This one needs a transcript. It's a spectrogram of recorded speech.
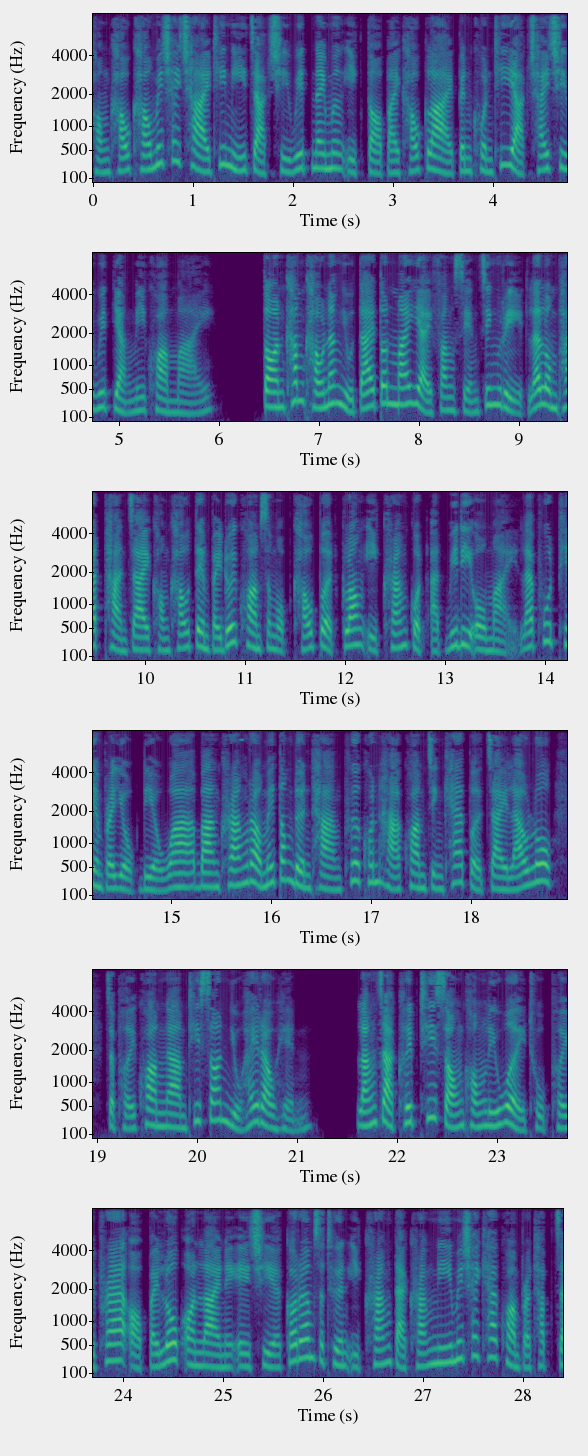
ของเขาเขาไม่ใช่ชายที่หนีจากชีวิตในเมืองอีกต่อไปเขากลายเป็นคนที่อยากใช้ชีวิตอย่างมีความหมาย ตอนค่ำเขานั่งอยู่ใต้ต้นไม้ใหญ่ฟังเสียงจิ้งหรีด และลมพัดผ่านใจของเขาเต็มไปด้วยความสงบเขาเปิดกล้องอีกครั้งกดอัดวิดีโอใหม่ และพูดเพียงประโยคเดียวว่า บางครั้งเราไม่ต้องเดินทางเพื่อค้นหาความจริงแค่เปิดใจแล้วโลก จะเผยความงามที่ซ่อนอยู่ให้เราเห็น หลังจากคลิปที่สองของหลิวเหวยถูกเผยแพร่ออกไปโลกออนไลน์ในเอเชียก็เริ่มสะเทือนอีกครั้งแต่ครั้งนี้ไม่ใช่แค่ความประทับใจ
